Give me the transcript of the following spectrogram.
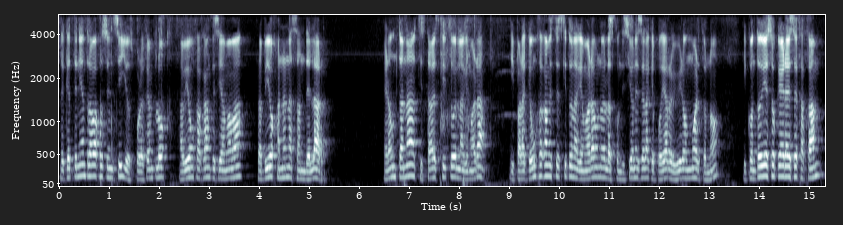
de que tenían trabajos sencillos. Por ejemplo, había un Jajam que se llamaba Rabio Hanana Sandelar. Era un Taná que estaba escrito en la Gemara y para que un jajam esté escrito en la Gemara, una de las condiciones era que podía revivir a un muerto, ¿no? Y con todo eso, ¿qué era ese jajam?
